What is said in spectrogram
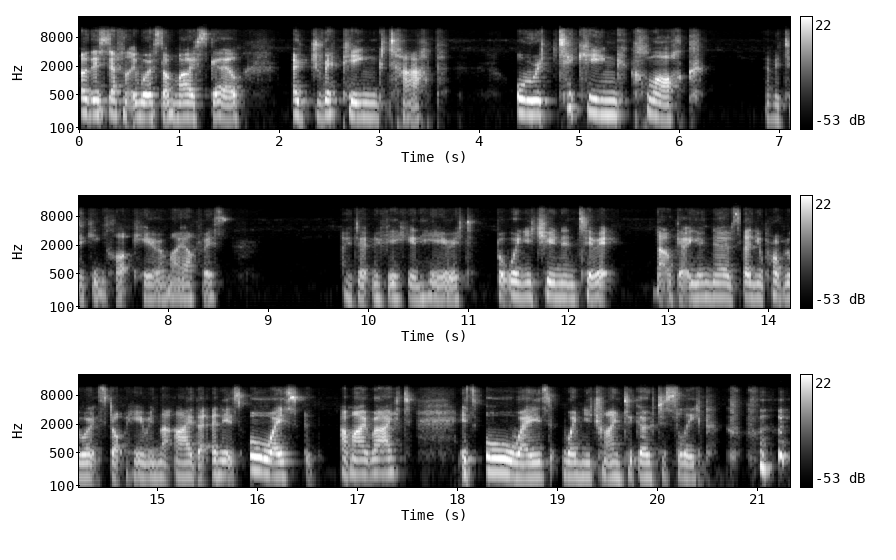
Oh, this is definitely worse on my scale. A dripping tap or a ticking clock. I have a ticking clock here in my office. I don't know if you can hear it, but when you tune into it, that'll get your nerves. Then you probably won't stop hearing that either. And it's always, am I right? It's always when you're trying to go to sleep.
